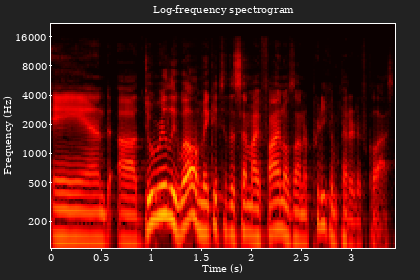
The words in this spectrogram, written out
and uh, do really well, make it to the semifinals on a pretty competitive class.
